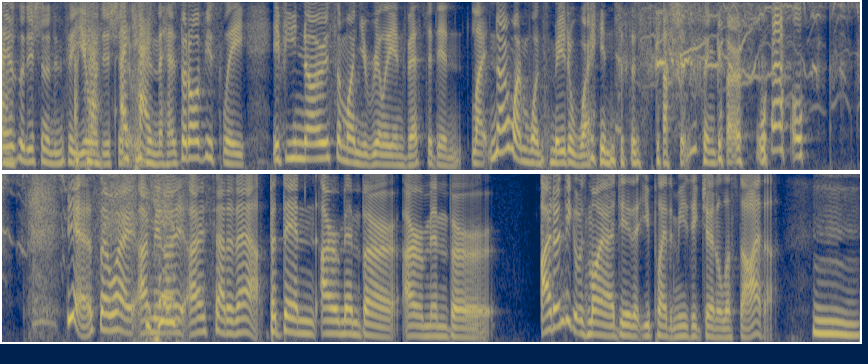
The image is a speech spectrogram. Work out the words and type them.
Clare's audition. I didn't see your Okay. audition. It was in the hands. But obviously, if you know someone you're really invested in, like no one wants me to weigh into the discussions and go, well. Yeah, so I, I mean, I, I sat it out. But then I remember, I remember, I don't think it was my idea that you play the music journalist either. Hmm.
